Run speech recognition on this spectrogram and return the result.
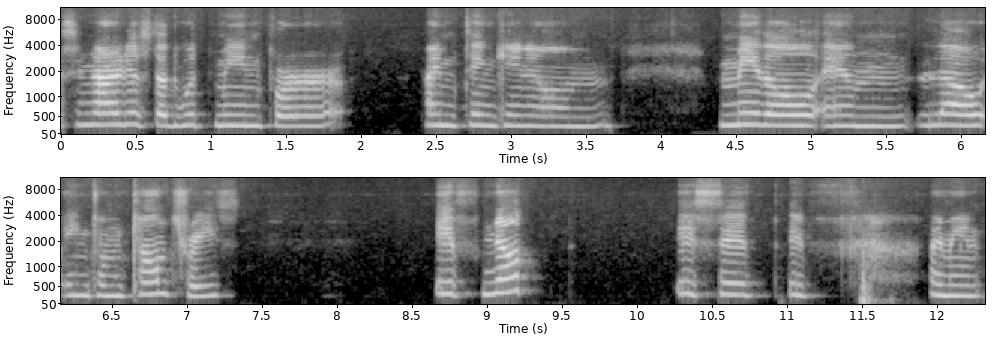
scenarios that would mean for, I'm thinking on middle and low income countries if not is it if i mean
